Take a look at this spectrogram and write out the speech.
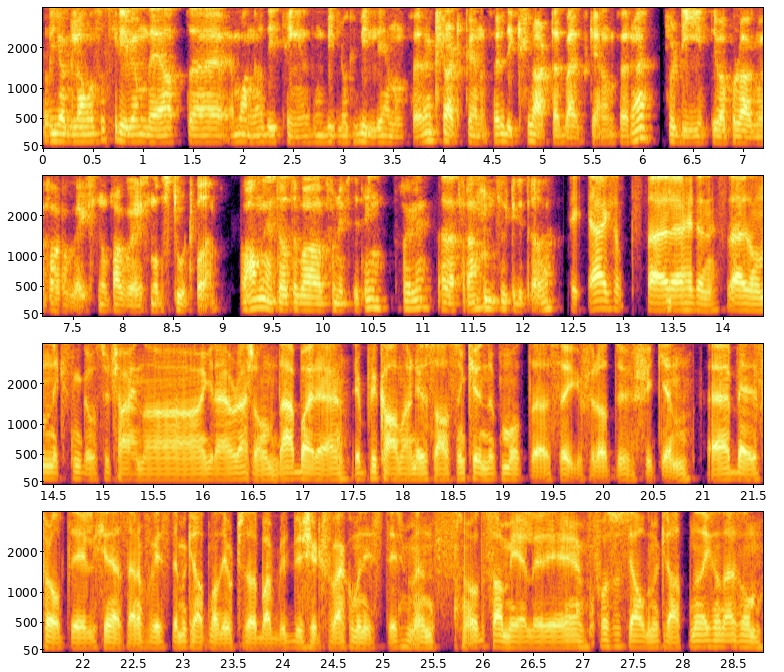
Og Jagland også skriver om det at uh, mange av de tingene som Willoch ville gjennomføre, klarte ikke å gjennomføre. De klarte Arbeiderpartiet å gjennomføre fordi de var på lag med fagbevegelsen, og fagbevegelsen måtte stole på dem. Og han mente at det var fornuftige ting, selvfølgelig. Det er derfor han skryter av det. Ja, ikke sant. Det er helt enig. Så det er sånn Nixon goes to China-greier. Det er sånn, det er bare replikanerne i USA som kunne på en måte sørge for at du fikk en eh, bedre forhold til kineserne. For hvis demokratene hadde gjort det, så hadde det bare blitt beskyldt for å være kommunister. Mens, og det samme gjelder i, for sosialdemokratene. Det er sånn,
